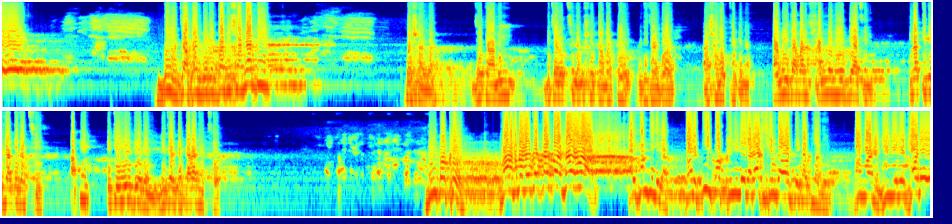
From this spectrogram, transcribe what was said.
দো জাহানের বাদশা নবী। মাশাআল্লাহ যেহেতু আমি বিচারক ছিলাম সেহেতু আমার তো রেজাল্ট দেওয়ার সুযোগ থাকে না। আমি যে আমার সামনে মুরব্বী আছেন, ওনার থেকে জানতে চাচ্ছি, আপনি একটু ইয়ে দিয়ে দেন, রেজাল্টটা কারা দিচ্ছে? দুই পক্ষ। মার হাবা আলহামদুলিল্লাহ। তাহলে দুই পক্ষ মিলে এবার একসঙ্গে আওয়াজ গাইতে হবে আমার ঘুমের ঘরে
